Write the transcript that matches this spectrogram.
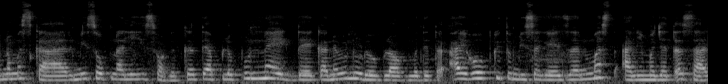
नमस्कार. मी स्वप्नाली स्वागत करते आपलं पुन्हा एकदा एका नवीन व्हिडिओ ब्लॉगमध्ये. तर आय होप की तुम्ही सगळेजण मस्त आणि मजेत असाल.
